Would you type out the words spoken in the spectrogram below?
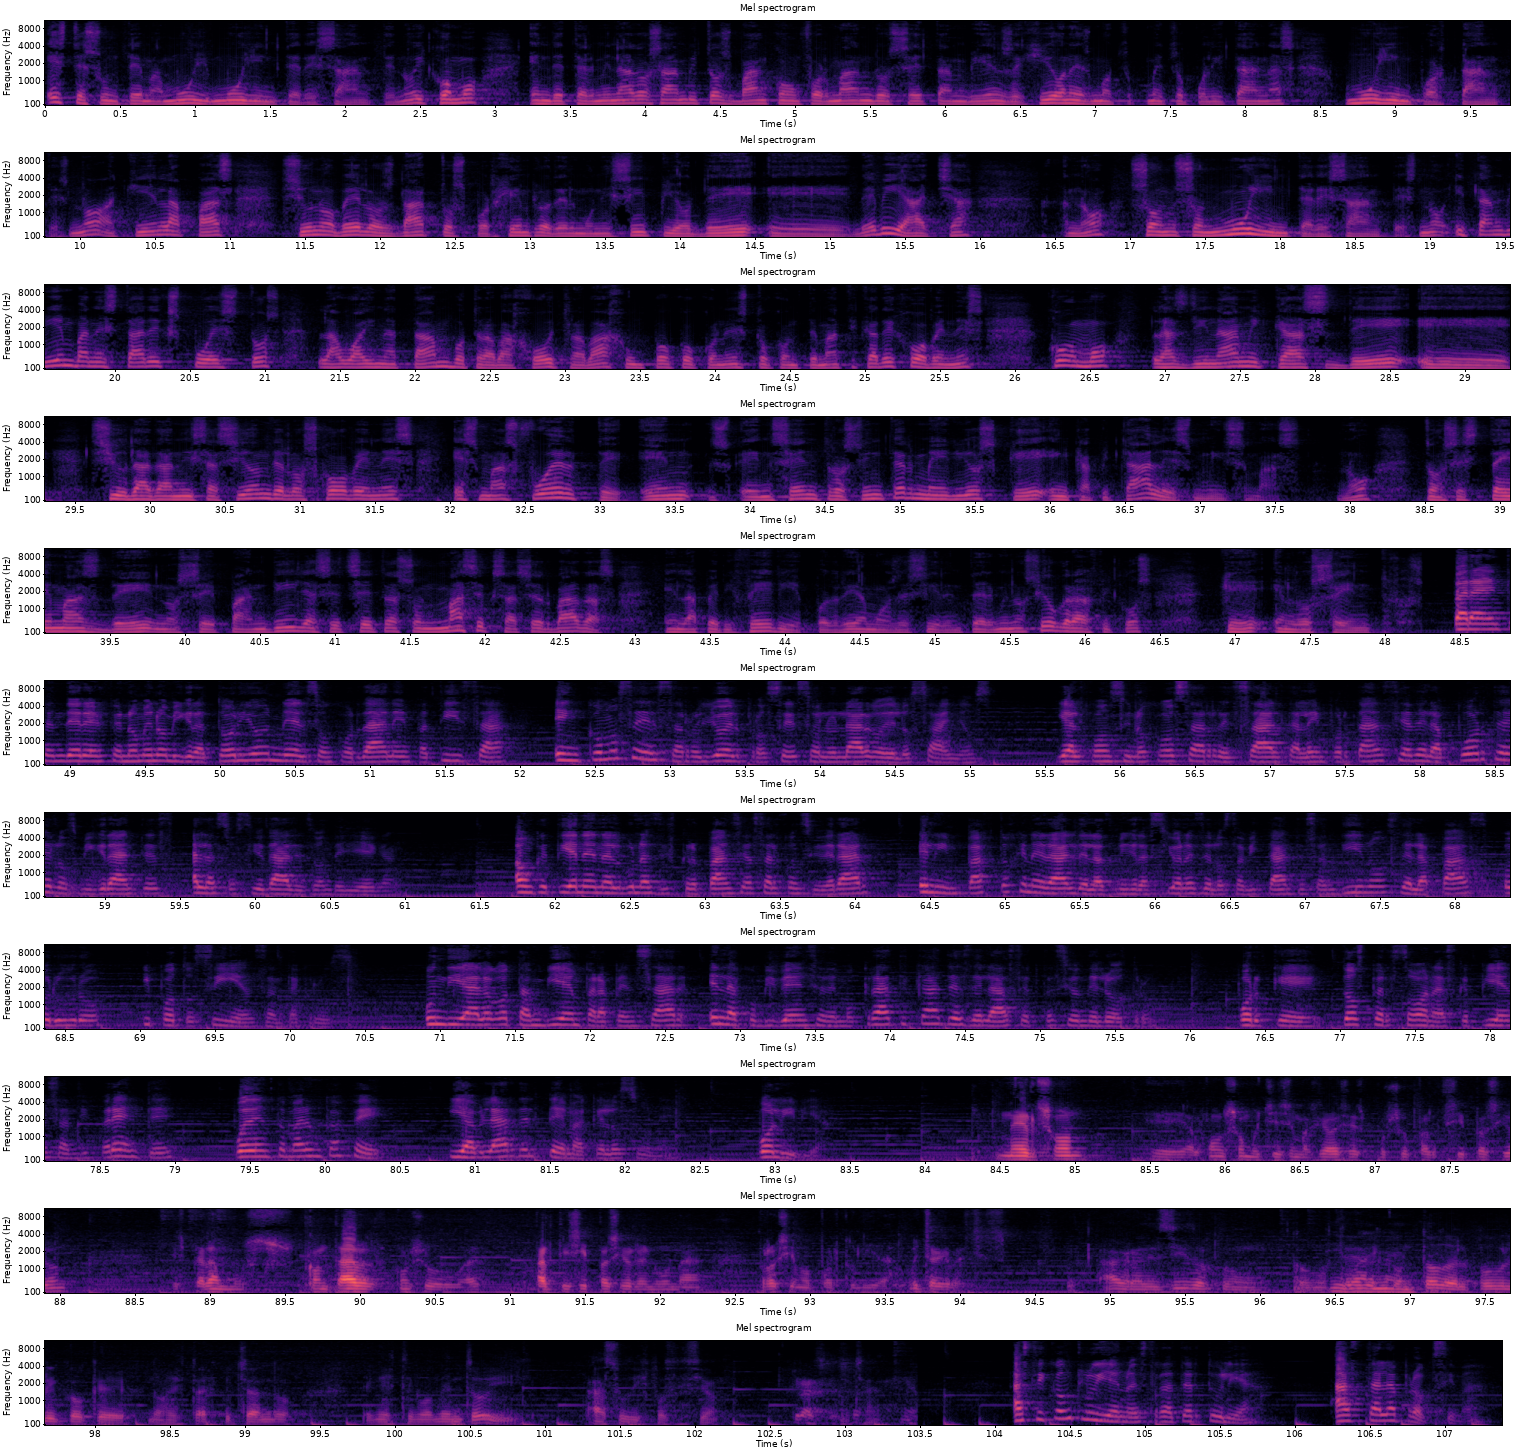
Este es un tema muy, muy interesante, ¿no? Y cómo en determinados ámbitos van conformándose también regiones metropolitanas muy importantes, ¿no? Aquí en La Paz, si uno ve los datos, por ejemplo, del municipio de, eh, de Viacha, ¿no? Son, son muy interesantes. Y también van a estar expuestos, la Huayna Tambo trabajó y trabaja un poco con esto, con temática de jóvenes, como las dinámicas de eh, ciudadanización de los jóvenes es más fuerte en centros intermedios que en capitales mismas. ¿No? Entonces, temas de, no sé, pandillas, etcétera, son más exacerbadas en la periferia, podríamos decir, en términos geográficos, que en los centros. Para entender el fenómeno migratorio, Nelson Jordán enfatiza en cómo se desarrolló el proceso a lo largo de los años, y Alfonso Hinojosa resalta la importancia del aporte de los migrantes a las sociedades donde llegan. Aunque tienen algunas discrepancias al considerar el impacto general de las migraciones de los habitantes andinos de La Paz, Oruro y Potosí en Santa Cruz. Un diálogo también para pensar en la convivencia democrática desde la aceptación del otro, porque dos personas que piensan diferente pueden tomar un café y hablar del tema que los une. Bolivia. Nelson, eh, Alfonso, muchísimas gracias por su participación. Esperamos contar con su participación en una próxima oportunidad. Muchas gracias. Agradecidos con, con ustedes, con todo el público que nos está escuchando en este momento y a su disposición. Gracias. Así concluye nuestra tertulia. Hasta la próxima.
